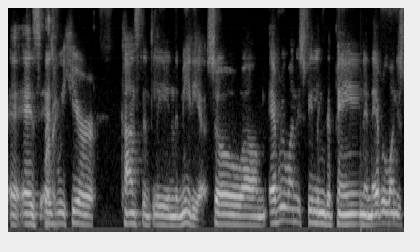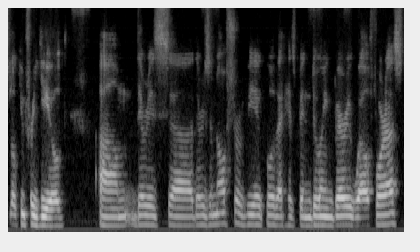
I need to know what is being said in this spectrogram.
as right. as we hear constantly in the media. So um, everyone is feeling the pain, and everyone is looking for yield. Um, there is uh, there is an offshore vehicle that has been doing very well for us.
